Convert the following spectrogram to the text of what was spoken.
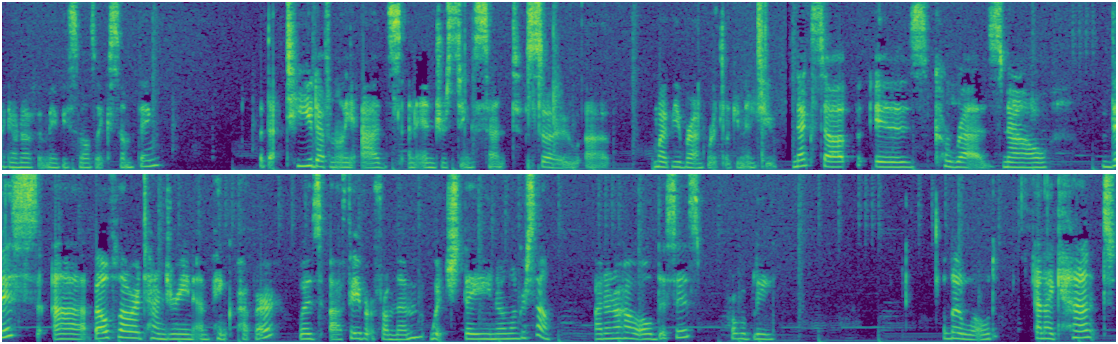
I don't know if it maybe smells like something but that tea definitely adds an interesting scent. So uh, might be a brand worth looking into. Next up is Korres. Now, this uh, Bellflower Tangerine and Pink Pepper was a favorite from them, which they no longer sell. I don't know how old this is, probably a little old. And I can't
